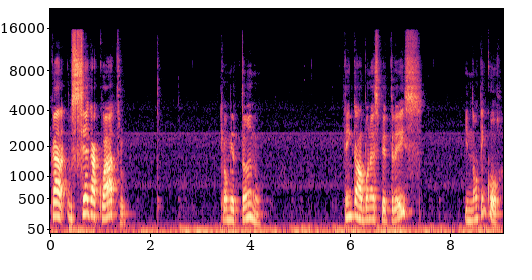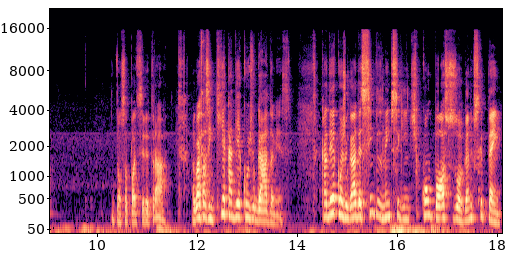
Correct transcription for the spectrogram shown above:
Cara, o CH4, que é o metano, tem carbono sp3 e não tem cor. Então só pode ser letra A. Agora fala assim, que é cadeia conjugada, mestre? Cadeia conjugada é simplesmente o seguinte: compostos orgânicos que têm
